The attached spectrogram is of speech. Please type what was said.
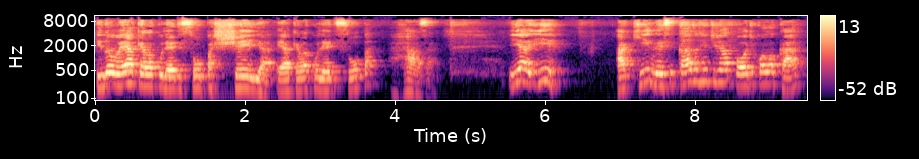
E não é aquela colher de sopa cheia, é aquela colher de sopa rasa. E aí, aqui nesse caso a gente já pode colocar,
